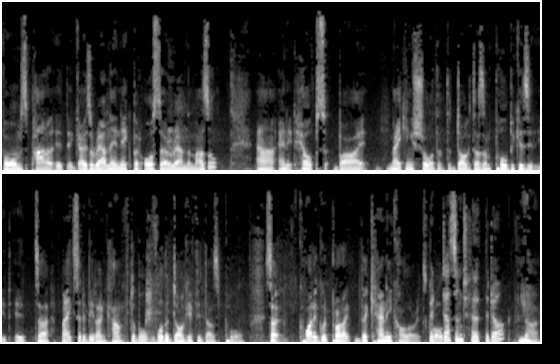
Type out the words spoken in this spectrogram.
forms part of it, it goes around their neck, but also around the muzzle, uh, and it helps by making sure that the dog doesn't pull because it it, it uh, makes it a bit uncomfortable for the dog if it does pull. So quite a good product, the Canny Collar. It's But called. doesn't hurt the dog? no,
